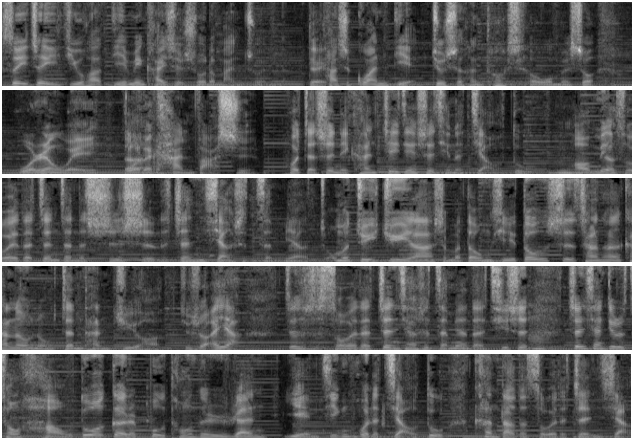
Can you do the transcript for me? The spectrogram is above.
所以这一句话前面开始说的蛮准的。对，它是观点，就是很多时候我们说，我认为我的看法是，或者是你看这件事情的角度，好，没有所谓的真正的事。事实的真相是怎么样？我们追剧啦，什么东西都是常常看到那种侦探剧哈，就说哎呀，这是所谓的真相是怎么样的？其实真相就是从好多个不同的人眼睛或者角度看到的所谓的真相，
